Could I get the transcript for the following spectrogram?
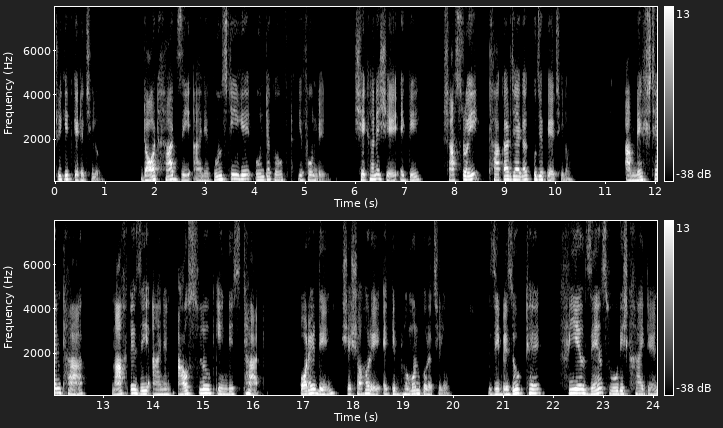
টিকিট কেটেছিল। ডট হার্জি আইনে গুনস্টিগে উন্টাকুফট দেন সেখানে সে একটি সাশ্রয়ী থাকার জায়গা খুঁজে পেয়েছিল। আম নেক্সটেন থাক মাখতে জি আইনেন আউসলুক ইন দি স্টার্ট পরের দিন সে শহরে একটি ভ্রমণ করেছিল। জি বেজুকঠে viel Sehenswürdigkeiten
